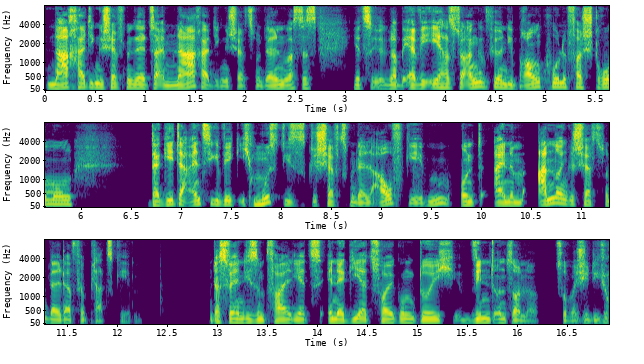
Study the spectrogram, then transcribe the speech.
nachhaltigen Geschäftsmodell zu einem nachhaltigen Geschäftsmodell. Du hast es jetzt, ich glaube, RWE hast du angeführt, die Braunkohleverstromung. Da geht der einzige Weg, ich muss dieses Geschäftsmodell aufgeben und einem anderen Geschäftsmodell dafür Platz geben. Und das wäre in diesem Fall jetzt Energieerzeugung durch Wind und Sonne, zum Beispiel durch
